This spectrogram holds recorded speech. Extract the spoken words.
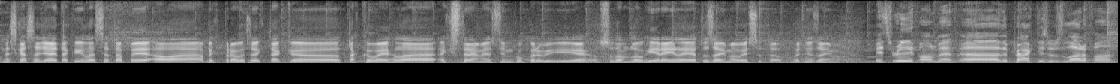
Dneska se dělají takovéhle setupy, ale abych pravdu řekl, tak uh, takovejhle extrém jezdím poprvé. Jsou tam dlouhý raily, je to zajímavý setup, hodně zajímavý. It's really fun, man. Uh, the practice was a lot of fun.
